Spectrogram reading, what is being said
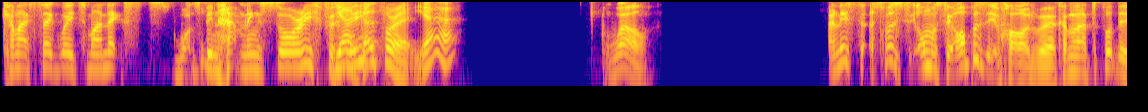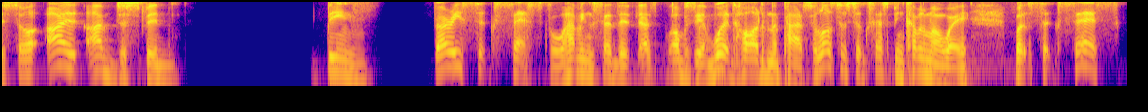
can I segue to my next what's been happening story for yeah, me? go for it. Yeah. Well, and this I suppose it's almost the opposite of hard work. I don't know how to put this. So I I've just been being very successful. Having said that, that's obviously I've worked hard in the past, so lots of success been coming my way. But success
